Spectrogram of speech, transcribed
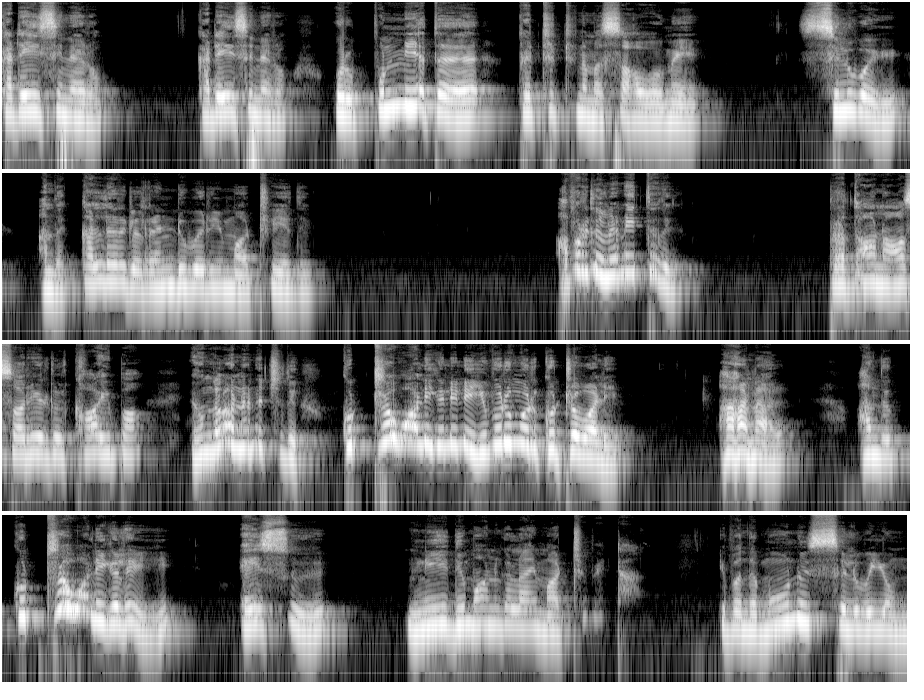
கடைசி நேரம் கடைசி நேரம் ஒரு புண்ணியத்தை பெற்றுட்டு நம்ம சாவோமே. சிலுவை அந்த கல்லர்கள் ரெண்டு பேரையும் மாற்றியது. அவர்கள் நினைத்தது பிரதான ஆசாரியர்கள் காய்பா இவங்களாம் நினச்சது குற்றவாளிகளில் இவரும் ஒரு குற்றவாளி. ஆனால் அந்த குற்றவாளிகளை இயேசு நீதிமான்களாய் மாற்றிவிட்டார். இப்போ இந்த மூணு சிலுவையும்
